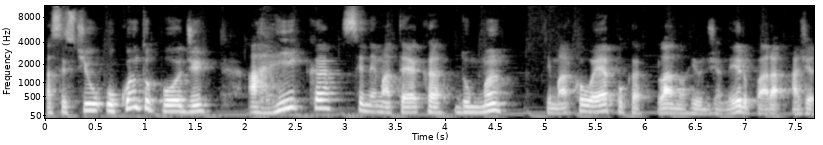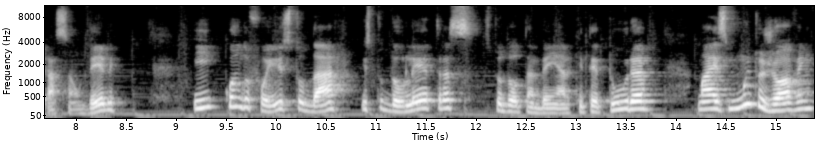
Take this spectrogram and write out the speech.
assistiu o quanto pôde à rica cinemateca do MAN, que marcou época lá no Rio de Janeiro para a geração dele. E quando foi estudar, estudou letras, estudou também arquitetura, mas muito jovem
